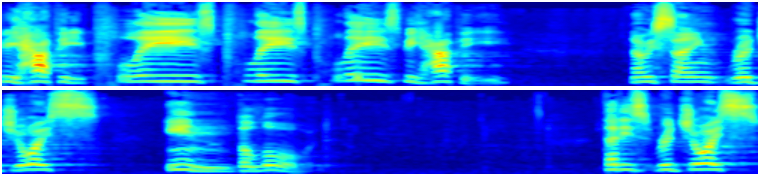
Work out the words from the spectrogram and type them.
Be happy, please, please, please be happy. No, he's saying, rejoice in the Lord. That is, rejoice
